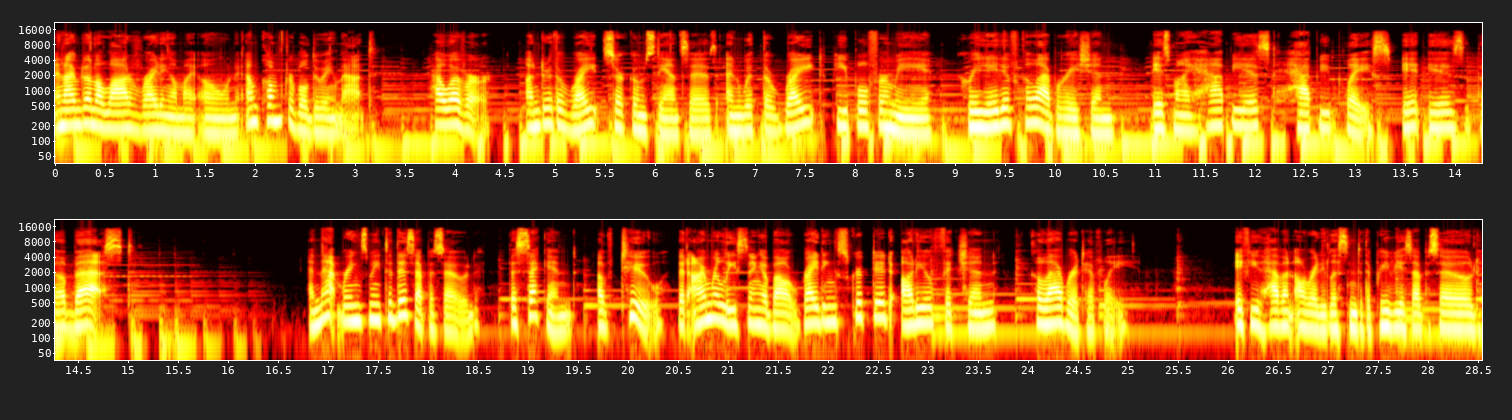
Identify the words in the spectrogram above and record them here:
and I've done a lot of writing on my own. I'm comfortable doing that. However, under the right circumstances and with the right people for me, creative collaboration is my happiest, happy place. It is the best. And that brings me to this episode, the second of two that I'm releasing about writing scripted audio fiction collaboratively. If you haven't already listened to the previous episode,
